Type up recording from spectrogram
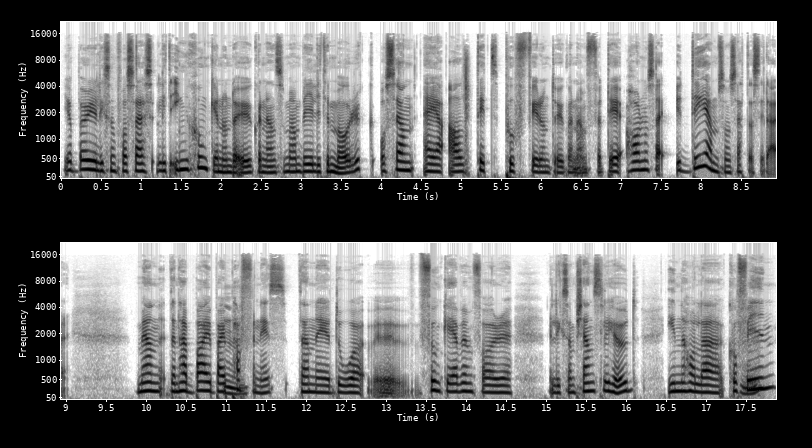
jag börjar liksom få så här lite insjunken under ögonen så man blir lite mörk och sen är jag alltid puffig runt ögonen för det har någon så här ödem som sätter sig där. Men den här Bye Bye Mm. Puffiness, den är då, eh, funkar även för eh, liksom känslig hud, innehålla koffein,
